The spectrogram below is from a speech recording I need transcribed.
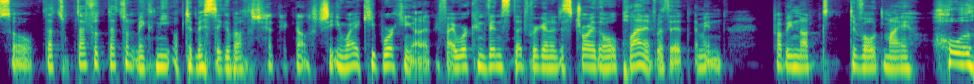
So that's, that's what, that's what makes me optimistic about the technology and why I keep working on it. If I were convinced that we're going to destroy the whole planet with it, I mean, probably not devote my whole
